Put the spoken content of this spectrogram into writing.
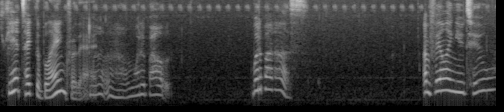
you can't take the blame for that. Uh, what about what about us? I'm failing you too.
